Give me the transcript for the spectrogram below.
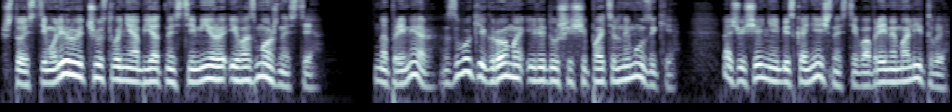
что стимулирует чувство необъятности мира и возможности. Например, звуки грома или душещипательной музыки, ощущение бесконечности во время молитвы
